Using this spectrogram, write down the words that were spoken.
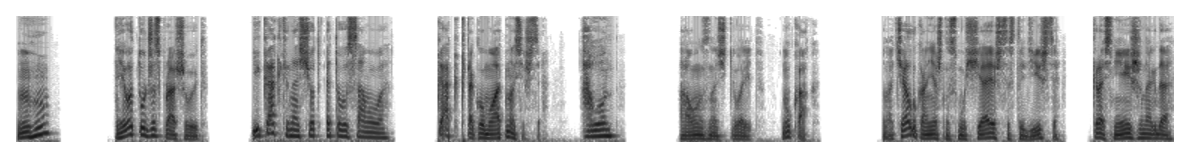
Угу. Его тут же спрашивают, и как ты насчет этого самого? Как к такому относишься? А он? А он, значит, говорит, ну как? Поначалу, конечно, смущаешься, стыдишься, краснеешь иногда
